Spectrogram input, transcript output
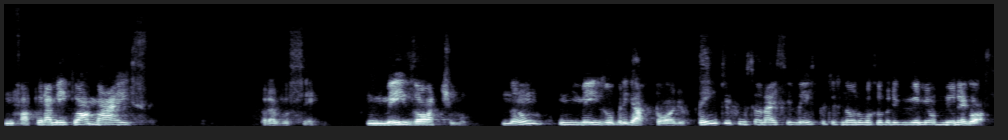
um faturamento a mais para você. Um mês ótimo, não um mês obrigatório. Tem que funcionar esse mês, porque senão eu não vou sobreviver meu, meu negócio.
